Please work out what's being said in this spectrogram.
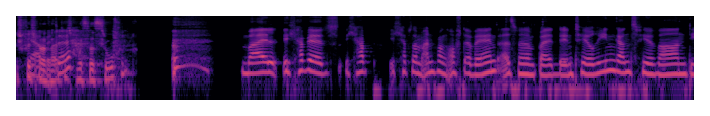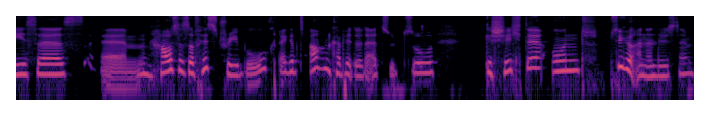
sprich Ja, mal weiter, bitte. ich muss das suchen. Weil ich habe jetzt, ich habe ich es am Anfang oft erwähnt, als wir bei den Theorien ganz viel waren, dieses ähm, Houses of History Buch, da gibt es auch ein Kapitel dazu, zu Geschichte und Psychoanalyse.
